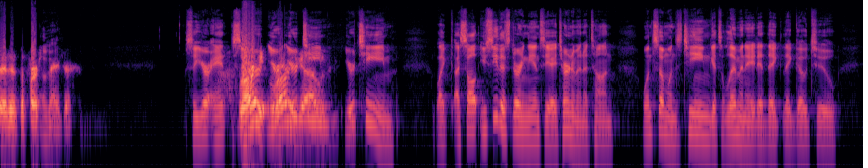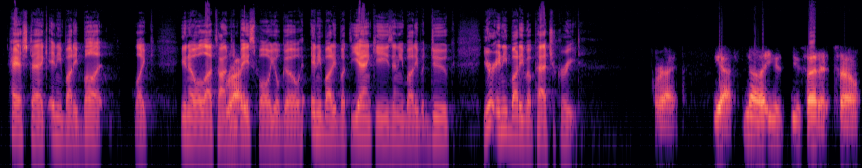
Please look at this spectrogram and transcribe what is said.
it is the first Okay. major. So your aunt, so Rory- your, Rory, your uh, team, your team, like I saw, you see this during the NCAA tournament a ton. When someone's team gets eliminated, they they go to hashtag anybody but. Like you know, a lot of times in baseball, you'll go anybody but the Yankees, anybody but Duke. You're anybody but Patrick Reed. Right. Yeah. No, you you said it. So,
